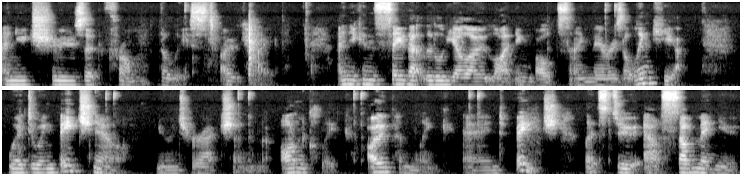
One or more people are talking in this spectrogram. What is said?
and you choose it from the list. Okay. And you can see that little yellow lightning bolt saying there is a link here. We're doing beach now new interaction, on click, open link, and beach. Let's do our submenu.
